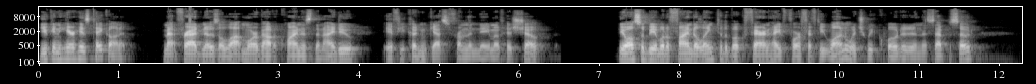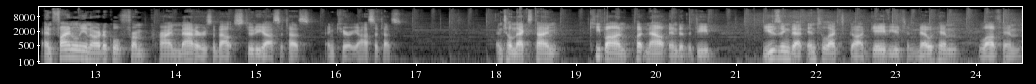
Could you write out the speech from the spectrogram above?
you can hear his take on it. Matt Fradd knows a lot more about Aquinas than I do, if you couldn't guess from the name of his show. You'll also be able to find a link to the book Fahrenheit 451, which we quoted in this episode, and finally an article from Prime Matters about studiositas and curiositas. Until next time, keep on putting out into the deep, using that intellect God gave you to know Him, love Him,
